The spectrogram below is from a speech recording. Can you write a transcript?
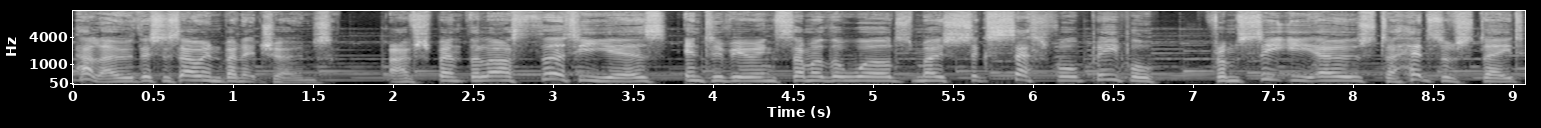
Hello, this is Owen Bennett Jones. I've spent the last 30 years interviewing some of the world's most successful people, from CEOs to heads of state.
